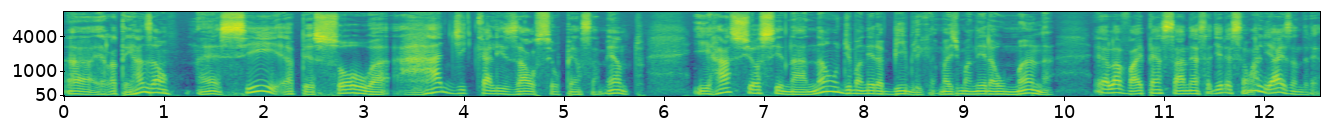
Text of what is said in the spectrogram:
uh, ela tem razão. Né? Se a pessoa radicalizar o seu pensamento e raciocinar não de maneira bíblica, mas de maneira humana, ela vai pensar nessa direção. Aliás, André,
